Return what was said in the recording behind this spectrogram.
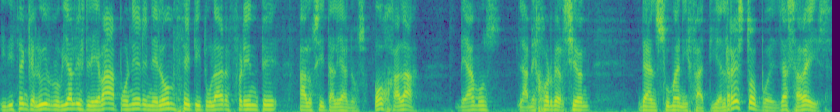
y dicen que Luis Rubiales le va a poner en el once titular frente a los italianos. Ojalá veamos la mejor versión de Ansumani Fati. El resto, pues ya sabéis,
